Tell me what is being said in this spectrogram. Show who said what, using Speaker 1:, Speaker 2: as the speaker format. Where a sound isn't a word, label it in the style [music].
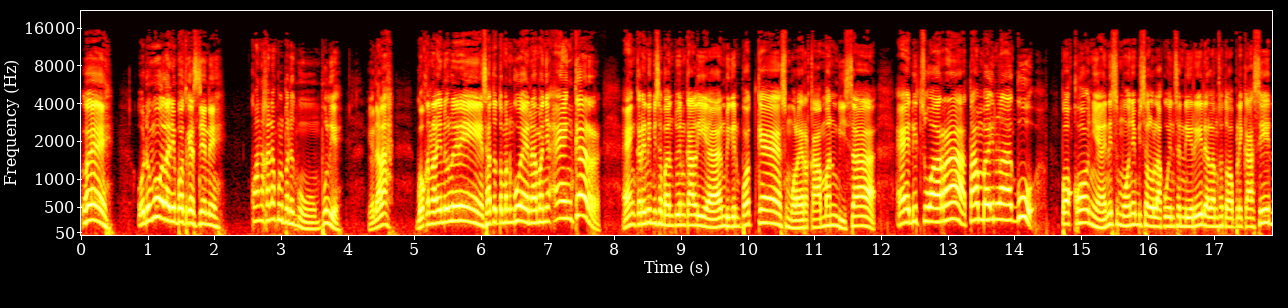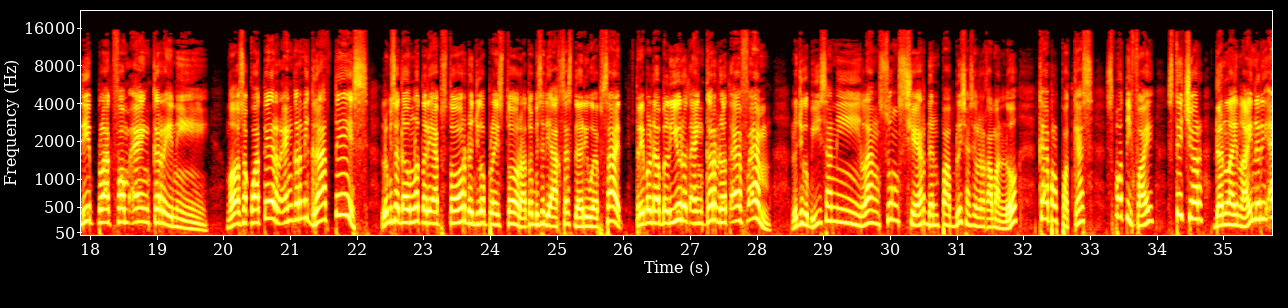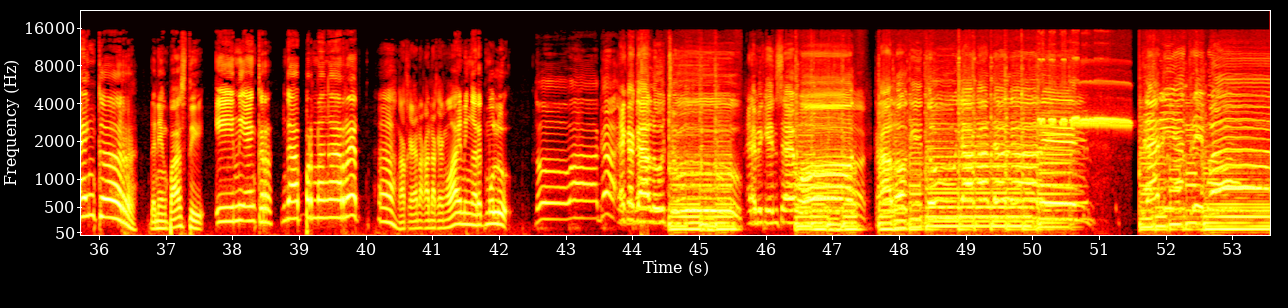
Speaker 1: Weh, udah mulai nih podcastnya nih. Kok anak-anak belum pada ngumpul ya? Ya udahlah, gue kenalin dulu nih satu teman gue namanya Anchor. Anchor ini bisa bantuin kalian bikin podcast, mulai rekaman bisa, edit suara, tambahin lagu. Pokoknya ini semuanya bisa lo lakuin sendiri dalam satu aplikasi di platform Anchor ini. Nggak usah khawatir, Anchor ini gratis. Lo bisa download dari App Store dan juga Play Store atau bisa diakses dari website www.anchor.fm. Lo juga bisa nih langsung share dan publish hasil rekaman lo ke Apple Podcast, Spotify, Stitcher, dan lain-lain dari Anchor. Dan yang pasti, ini Anchor nggak pernah ngaret. Ah, nggak kayak anak-anak yang lain nih ngaret mulu.
Speaker 2: Tuaga eh kagak lucu Eh bikin sewot Kalau gitu jangan dengerin Dari Tribot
